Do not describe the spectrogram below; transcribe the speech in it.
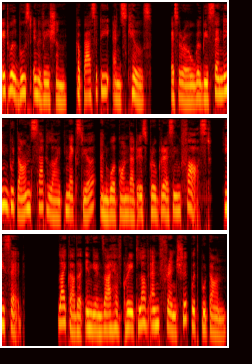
It will boost innovation, capacity and skills. ISRO will be sending Bhutan's satellite next year and work on that is progressing fast, he said. Like other Indians I have great love and friendship with Bhutan.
